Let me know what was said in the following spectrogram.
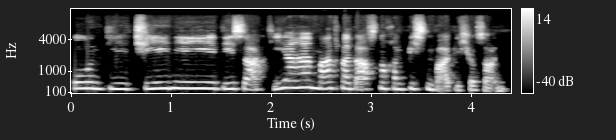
Und die Genie, die sagt, ja, manchmal darf es noch ein bisschen weiblicher sein.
